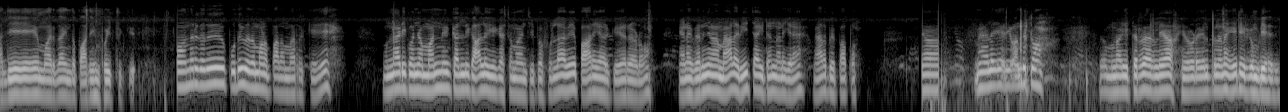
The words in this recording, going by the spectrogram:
அதே மாதிரி தான் இந்த பாதையும் போயிட்டுருக்கு. இப்போ வந்திருக்குது புது விதமான பாதை மாதிரி இருக்குது முன்னாடி கொஞ்சம் மண் கல் கால் வைக்க கஷ்டமாக இருந்துச்சு. இப்போ ஃபுல்லாகவே பாறையாக இருக்குது ஏற இடம். எனக்கு தெரிஞ்சு நான் மேலே ரீச் ஆகிட்டேன்னு நினைக்கிறேன். மேலே போய் பார்ப்போம். மேலே ஏறி வந்துட்டோம். முன்னாடி திருறாரு இல்லையா? இவரோட ஹெல்ப் இல்லைன்னா ஏறி இருக்க முடியாது.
